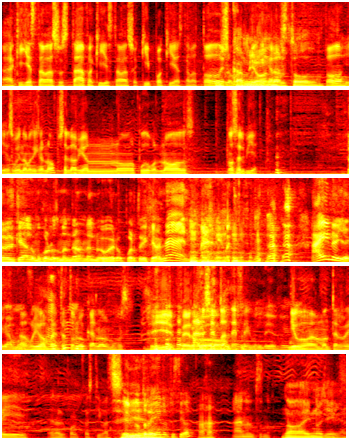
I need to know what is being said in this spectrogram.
Aquí ya estaba su staff, aquí ya estaba su equipo, aquí ya estaba todo. Los y nomás me camiones, dijeron todo. Todo. Y ese güey nada más dijeron, no, pues el avión no pudo, no, no servía. ¿Sabes qué? A lo mejor los mandaron al nuevo aeropuerto y dijeron, nah, ni madre, güey". Ahí no llegamos. Arriba a Toluca, ¿no? A lo mejor sí. Sí, pero. Ah, no es cierto, al DF, güey. Al DF, güey. Digo, en Monterrey era el festival. Sí. ¿En Monterrey era el festival? Ajá. Ah, no, entonces no. No, ahí no llegan.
